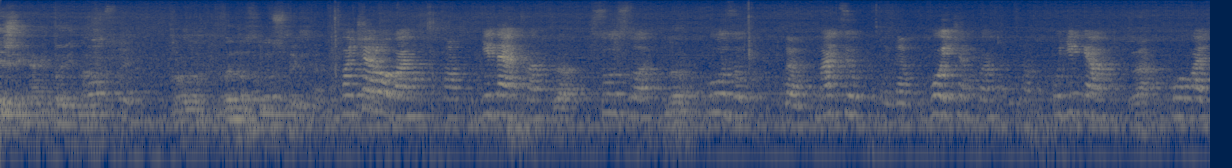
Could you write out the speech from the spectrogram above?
рішення відповідно. Бочарова, Діденко, Сусло, За. Мацюк, Бойченко, Худікян, За. Коваль,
